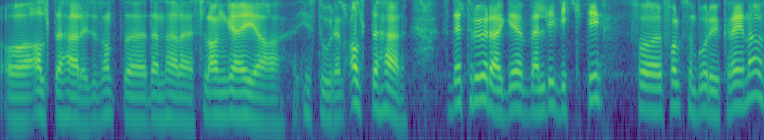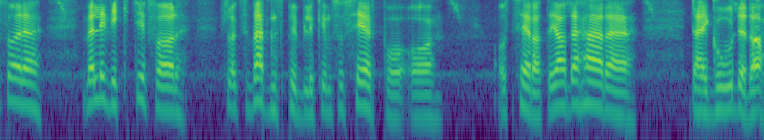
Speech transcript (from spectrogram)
og alt det her. ikke sant? Eh, Den her Slangeøya-historien. Alt det her. Så Det tror jeg er veldig viktig for folk som bor i Ukraina. Og så er det veldig viktig for et slags verdenspublikum som ser på og, og ser at ja, det her er de gode da,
